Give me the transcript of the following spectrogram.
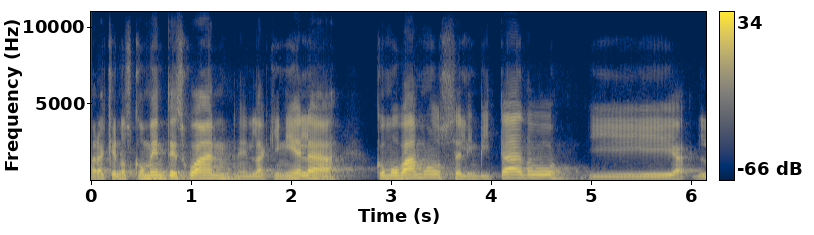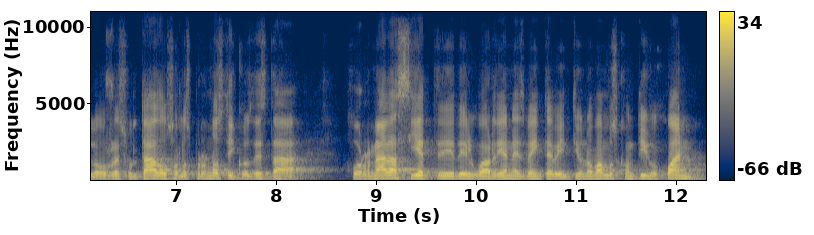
para que nos comentes, Juan, en la quiniela, cómo vamos, el invitado y los resultados o los pronósticos de esta jornada 7 del Guardianes 2021. Vamos contigo, Juan,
